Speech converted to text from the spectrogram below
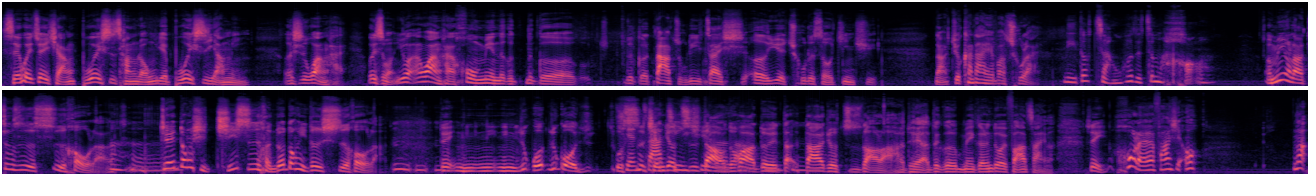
谁会最强？不会是长荣，也不会是阳明，而是万海。为什么？因为万海后面那个那个那个大主力在十二月初的时候进去，那就看他要不要出来。你都掌握的这么好，啊，没有啦，这个是事后啦。这些东西其实很多东西都是事后啦。嗯嗯，对你，你你如果如果我事前就知道的话，对大大家就知道了。对啊，这个每个人都会发财嘛。所以后来发现哦，那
